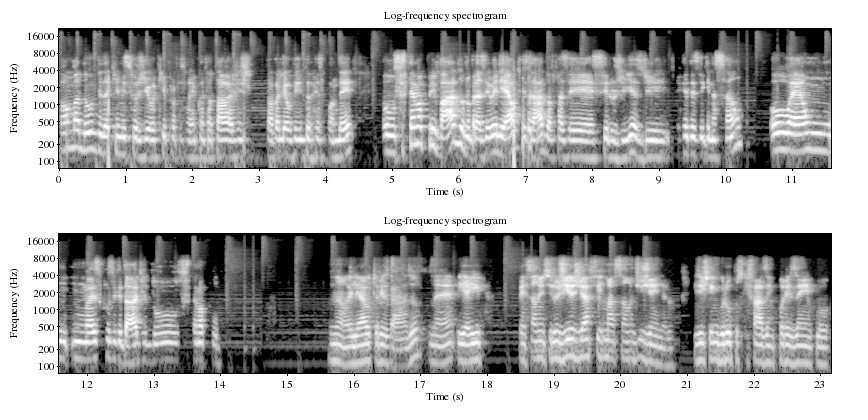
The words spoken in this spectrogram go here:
Só uma dúvida que me surgiu aqui, professor, enquanto eu a estava lhe ouvindo responder. O sistema privado no Brasil ele é autorizado a fazer cirurgias de redesignação ou é um, uma exclusividade do sistema público? Não, ele é autorizado, né? E aí, pensando em cirurgias de afirmação de gênero, existem grupos que fazem, por exemplo,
